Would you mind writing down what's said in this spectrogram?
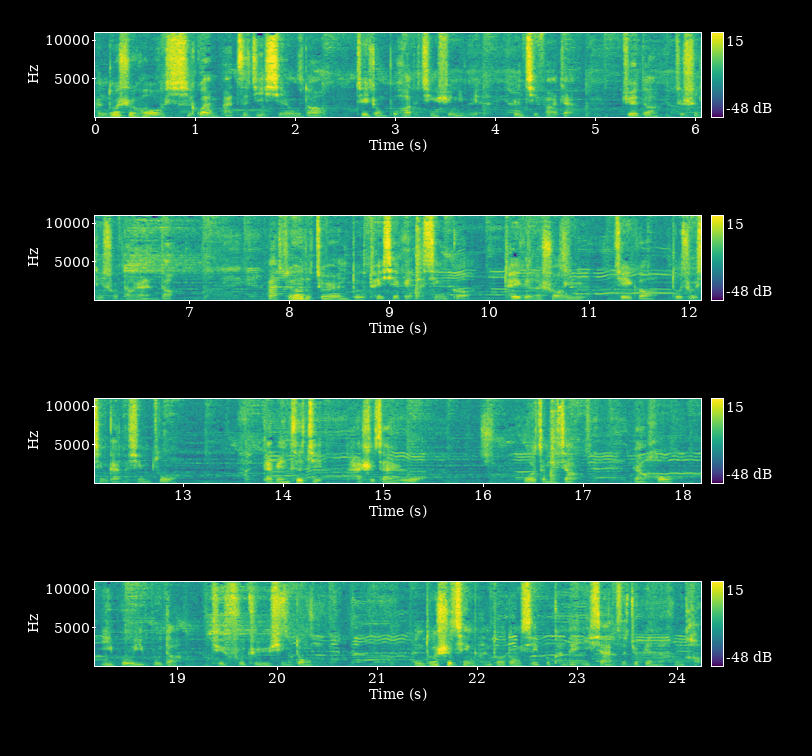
很多时候，习惯把自己陷入到这种不好的情绪里面，任其发展，觉得这是理所当然的，把所有的责任都推卸给了性格，推给了双鱼这个多愁性感的星座。改变自己还是在于我，我怎么想，然后。一步一步的去付之于行动，很多事情很多东西不可能一下子就变得很好，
